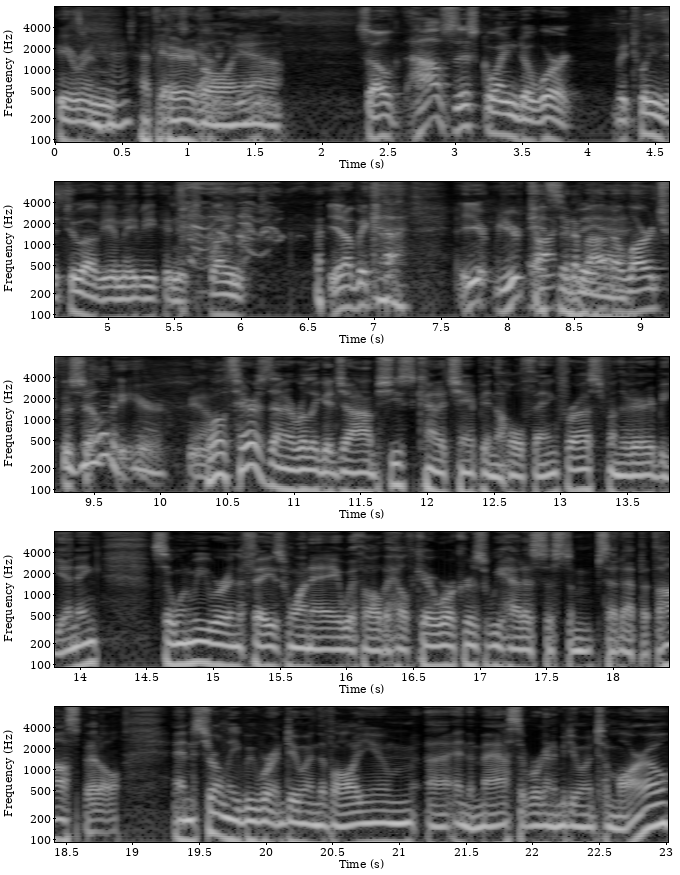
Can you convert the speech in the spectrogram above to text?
here in mm-hmm. at the Berry Bowl, yeah. So how's this going to work between the two of you? Maybe you can explain. you know, because you're, you're talking a, about yeah. a large facility here. Yeah. Well, Tara's done a really good job. She's kind of championed the whole thing for us from the very beginning. So when we were in the phase 1A with all the healthcare workers, we had a system set up at the hospital. And certainly we weren't doing the volume uh, and the mass that we're going to be doing tomorrow,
